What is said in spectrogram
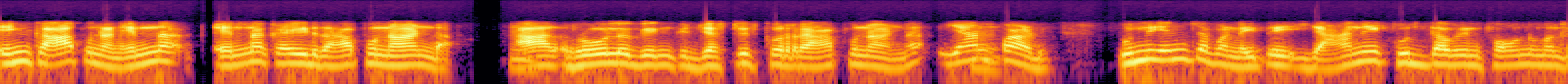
ಎಂಕ್ ಆಪು ನಾನು ಎನ್ನ ಎನ್ನ ಕೈ ಹಿಡ್ದ ಆಪು ನಾಂಡ. ಆ ರೋಲ್ ఇంక ಜಸ್ಟಿಸ್ ಕೊರ್ರೆ రాపునా అండ ಯಾನ್ పాడు ಪಾಡು. ಒಂದು ಎಂಚ ಪಂಡ? ಐತೆ ಯಾನೇ ಖುದ್ದು ಅವನ್ ಫೌಂಡ್ ಮಂತ್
